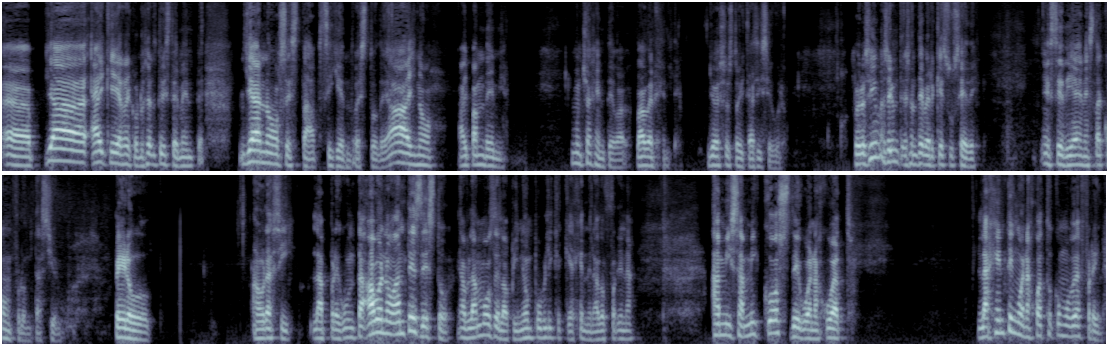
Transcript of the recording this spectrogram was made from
Ah, ya hay que reconocer tristemente, ya no se está siguiendo esto de, ay, no, hay pandemia. Mucha gente va, va a haber gente. Yo eso estoy casi seguro. Pero sí va a ser interesante ver qué sucede ese día en esta confrontación. Pero ahora sí, la pregunta. Ah, bueno, antes de esto, hablamos de la opinión pública que ha generado Frena. A mis amigos de Guanajuato. La gente en Guanajuato, ¿cómo ve a Frena?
